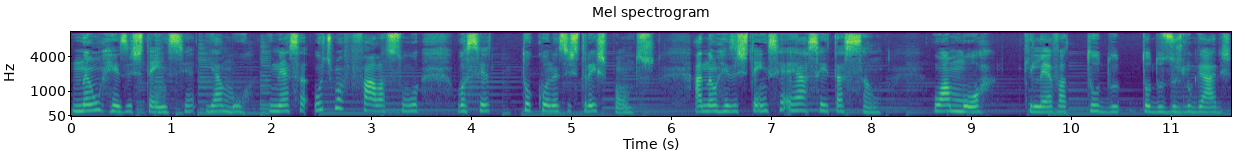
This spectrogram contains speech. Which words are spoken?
não resistência e amor. E nessa última fala sua, você tocou nesses três pontos. A não resistência é a aceitação, o amor que leva a tudo, todos os lugares.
